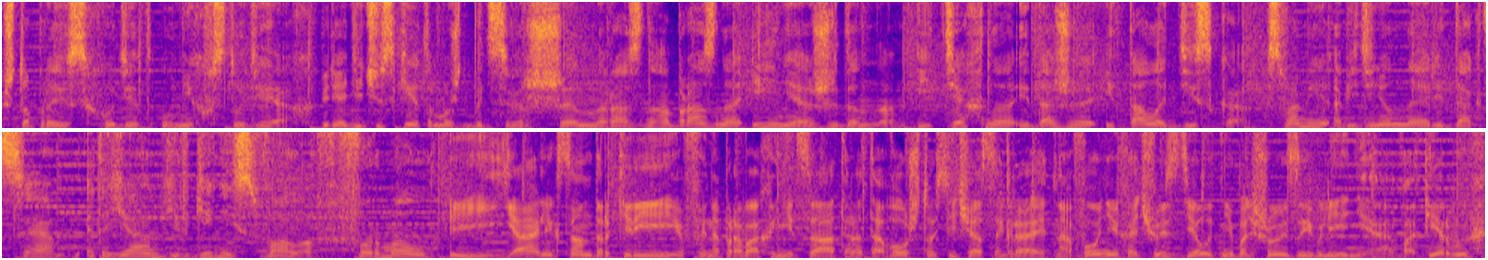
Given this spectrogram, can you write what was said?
что происходит у них в студиях. Периодически это может быть совершенно разнообразно и неожиданно. И техно, и даже итало-диско. С вами объединенная редакция. Это я, Евгений Свалов, Формал. И я, Александр Киреев, и на правах инициатора того, что сейчас играет на фоне, хочу сделать небольшое заявление. Во-первых,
